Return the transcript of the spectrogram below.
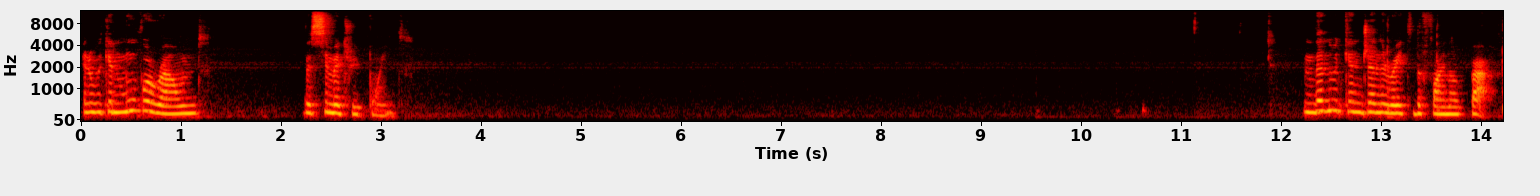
And we can move around the symmetry point. And then we can generate the final path.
